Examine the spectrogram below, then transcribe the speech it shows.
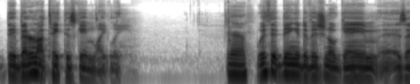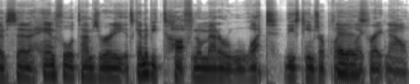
they better not take this game lightly. Yeah. With it being a divisional game, as I've said a handful of times already, it's going to be tough no matter what these teams are playing like right now.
